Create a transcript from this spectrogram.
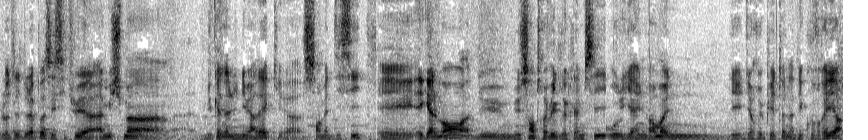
l'hôtel de la Poste est situé à, mi-chemin du canal du Nivernais, à 100 mètres d'ici, et également du, centre-ville de Clemcy, où il y a une, vraiment une, des, rues piétonnes à découvrir,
